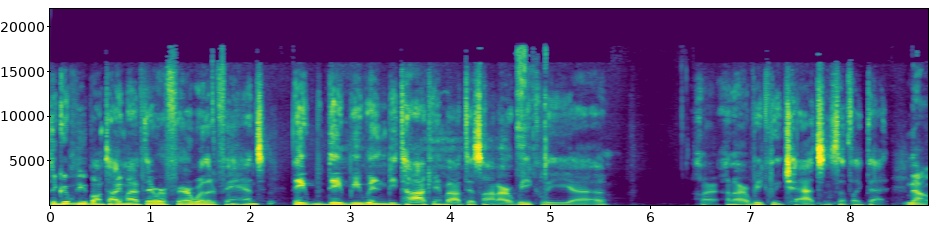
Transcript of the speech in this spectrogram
the group of people I'm talking about, if they were fair weather fans, they they we wouldn't be talking about this on our weekly uh, on, our, on our weekly chats and stuff like that. now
